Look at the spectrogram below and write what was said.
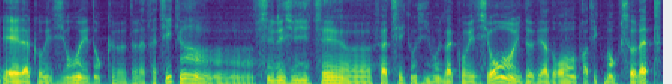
Et la cohésion est donc euh, de la fatigue. Hein. Si les unités fatiguent au niveau de la cohésion, ils deviendront pratiquement obsolètes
